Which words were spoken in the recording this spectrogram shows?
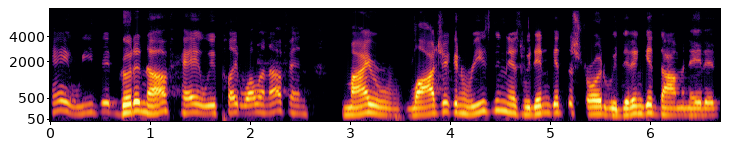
"Hey, we did good enough. Hey, we played well enough." And my logic and reasoning is we didn't get destroyed, we didn't get dominated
